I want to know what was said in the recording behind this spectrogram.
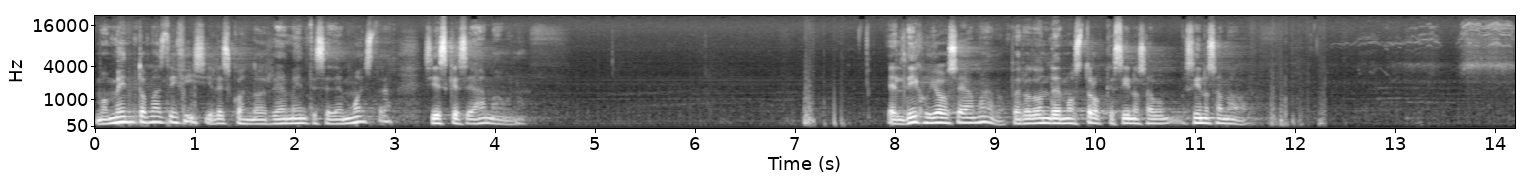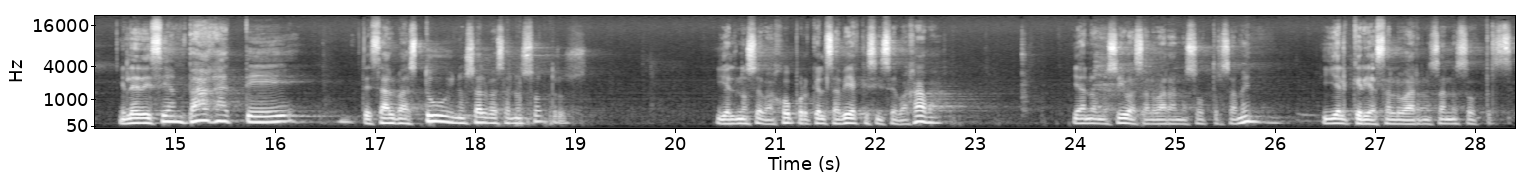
Momento más difícil es cuando realmente se demuestra si es que se ama o no. Él dijo, yo os he amado, pero ¿dónde demostró que sí nos, sí nos amaba? Y le decían, bájate, te salvas tú y nos salvas a nosotros. Y él no se bajó porque él sabía que si se bajaba, ya no nos iba a salvar a nosotros. Amén y Él quería salvarnos a nosotros.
